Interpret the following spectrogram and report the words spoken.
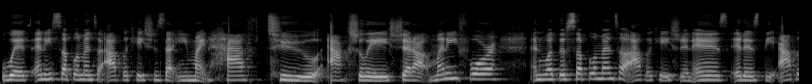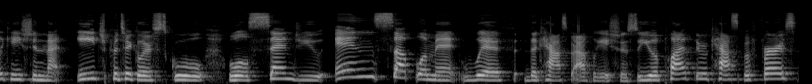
with any supplemental applications that you might have to actually shed out money for. And what the supplemental application is it is the application that each particular school will send you in supplement with the CASPA CASPA application. So you apply through CASPA first.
